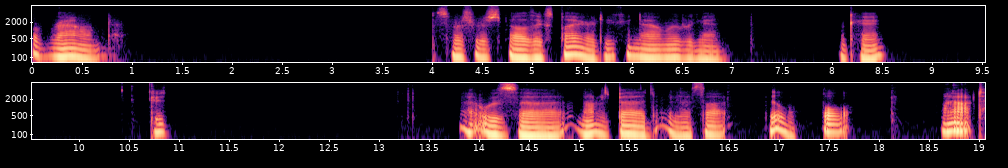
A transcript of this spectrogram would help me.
around. The sorcerer's spell is expired. You can now move again. Okay. Good. That was uh, not as bad as I thought. Fill. Bowl. Why not?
